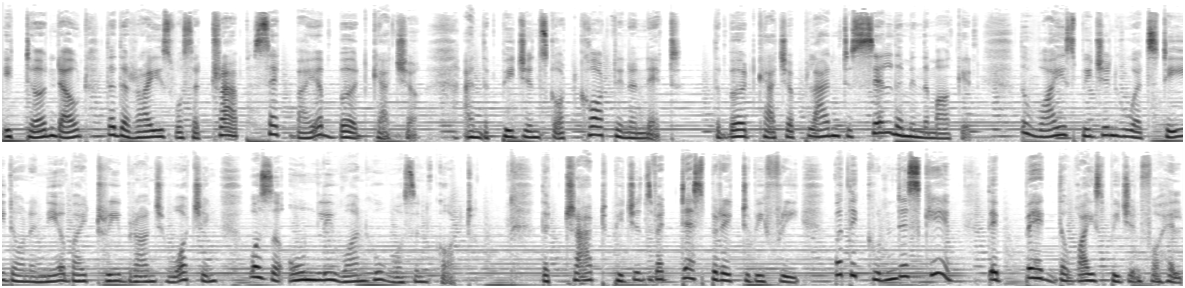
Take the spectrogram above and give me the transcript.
It turned out that the rice was a trap set by a bird catcher, and the pigeons got caught in a net. The bird catcher planned to sell them in the market. The wise pigeon who had stayed on a nearby tree branch watching was the only one who wasn't caught. The trapped pigeons were desperate to be free, but they couldn't escape. They begged the wise pigeon for help,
